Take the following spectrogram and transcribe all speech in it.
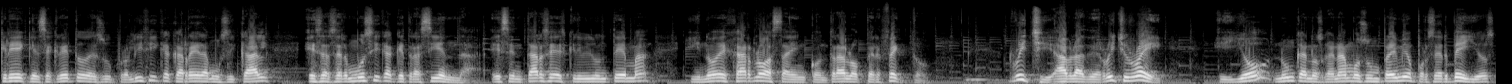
Cree que el secreto de su prolífica carrera musical es hacer música que trascienda, es sentarse a escribir un tema y no dejarlo hasta encontrarlo perfecto. Richie habla de Richie Ray y yo nunca nos ganamos un premio por ser bellos,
